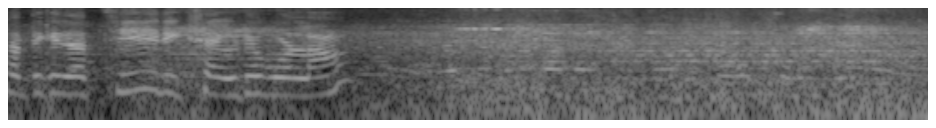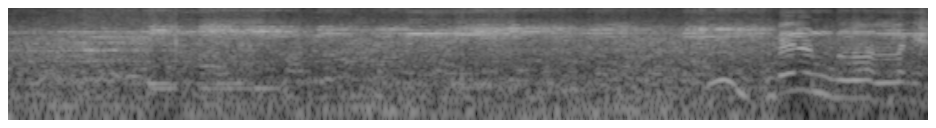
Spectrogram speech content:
বাসা থেকে যাচ্ছি রিক্সায় উঠে পড়লাম। বেলুনগুলো ভালো লাগে।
